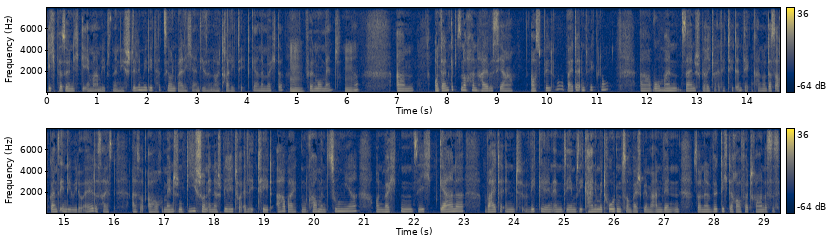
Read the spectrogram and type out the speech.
Ich persönlich gehe immer am liebsten in die stille Meditation, weil ich ja in diese Neutralität gerne möchte, mhm. für einen Moment. Mhm. Ja. Ähm, und dann gibt es noch ein halbes Jahr Ausbildung, Weiterentwicklung, äh, wo man seine Spiritualität entdecken kann. Und das auch ganz individuell. Das heißt, also auch Menschen, die schon in der Spiritualität arbeiten, kommen zu mir und möchten sich gerne weiterentwickeln, indem sie keine Methoden zum Beispiel mehr anwenden, sondern wirklich darauf vertrauen, dass es,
